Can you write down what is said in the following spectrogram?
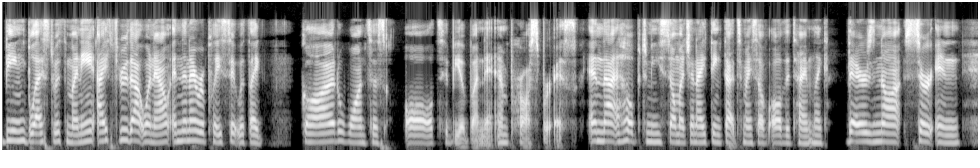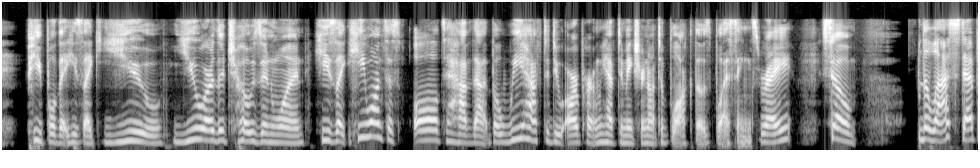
being blessed with money. I threw that one out and then I replaced it with like, God wants us all to be abundant and prosperous. And that helped me so much. And I think that to myself all the time. Like, there's not certain people that he's like, you, you are the chosen one. He's like, he wants us all to have that, but we have to do our part and we have to make sure not to block those blessings, right? So, the last step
